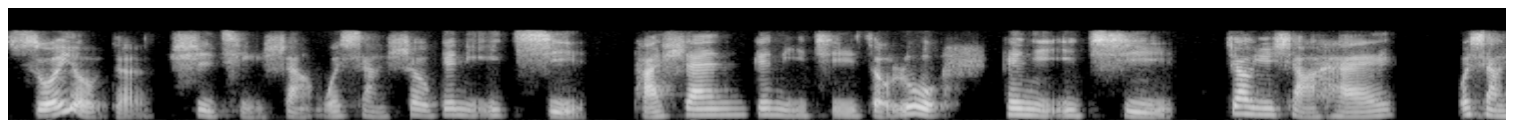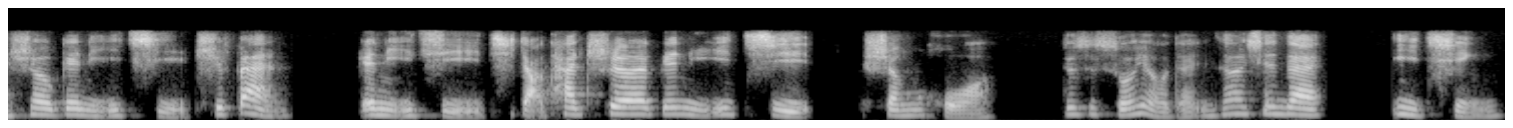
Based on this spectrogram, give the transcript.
所有的事情上，我享受跟你一起。爬山，跟你一起走路，跟你一起教育小孩。我享受跟你一起吃饭，跟你一起骑脚踏车，跟你一起生活，就是所有的。你知道现在疫情，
